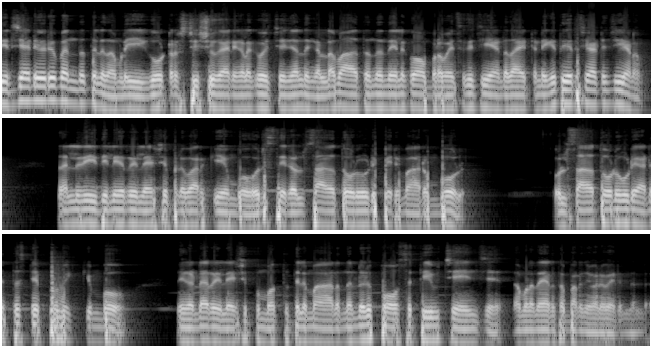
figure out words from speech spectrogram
തീർച്ചയായിട്ടും ഒരു ബന്ധത്തിൽ നമ്മൾ ഈഗോ ട്രസ്റ്റ് ഇഷ്യൂ കാര്യങ്ങളൊക്കെ വെച്ച് കഴിഞ്ഞാൽ നിങ്ങളുടെ ഭാഗത്ത് നിന്ന് എന്തെങ്കിലും കോംപ്രമൈസ് ഒക്കെ ചെയ്യേണ്ടതായിട്ടുണ്ടെങ്കിൽ തീർച്ചയായിട്ടും ചെയ്യണം. നല്ല രീതിയിൽ റിലേഷൻഷിപ്പിൽ വർക്ക് ചെയ്യുമ്പോൾ ഒരു സ്ഥിരോത്സാഹത്തോടു കൂടി പെരുമാറുമ്പോൾ ഉത്സാഹത്തോടു കൂടി അടുത്ത സ്റ്റെപ്പ് വെക്കുമ്പോൾ നിങ്ങളുടെ റിലേഷൻഷിപ്പ് മൊത്തത്തിൽ മാറുന്നുണ്ട്. ഒരു പോസിറ്റീവ് ചേഞ്ച് നമ്മൾ നേരത്തെ പറഞ്ഞ പോലെ വരുന്നുണ്ട്.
